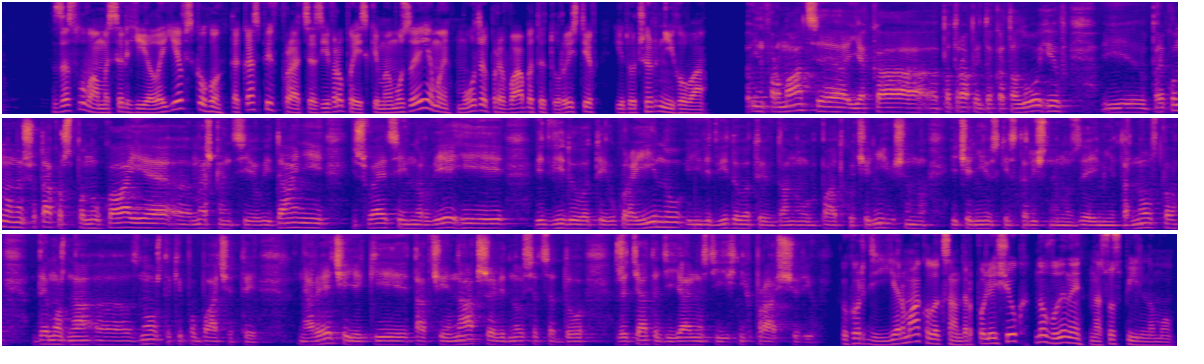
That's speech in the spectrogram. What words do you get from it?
За словами Сергія Лаєвського, така співпраця з європейськими музеями може привабити туристів і до Чернігова. Інформація, яка потрапить до каталогів, і переконаний, що також спонукає е, мешканців і Данії, і Швеції, і Норвегії відвідувати Україну і відвідувати в даному випадку Чернігівщину і Чернігівський історичний музей імені Тарновського, де можна е, знову ж таки побачити речі, які так чи інакше відносяться до життя та діяльності їхніх пращурів. Гордій Єрмак, Олександр Поліщук. Новини на Суспільному.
